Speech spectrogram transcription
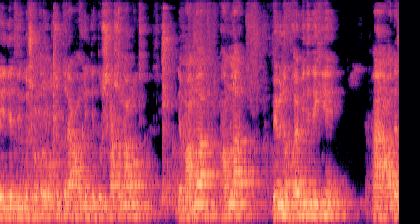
এই যে দীর্ঘ সতেরো বছর ধরে আওয়ামী লীগ যে দুঃশাসন আমল যে মামলা হামলা বিভিন্ন ভয়ভীতি দেখিয়ে হ্যাঁ আমাদের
